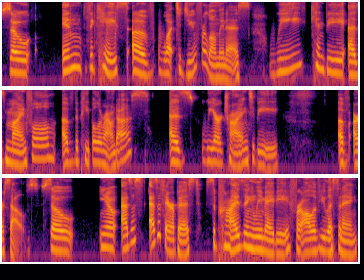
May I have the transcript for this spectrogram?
so, in the case of what to do for loneliness, we can be as mindful of the people around us as we are trying to be of ourselves. So, you know, as a as a therapist, surprisingly maybe for all of you listening,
